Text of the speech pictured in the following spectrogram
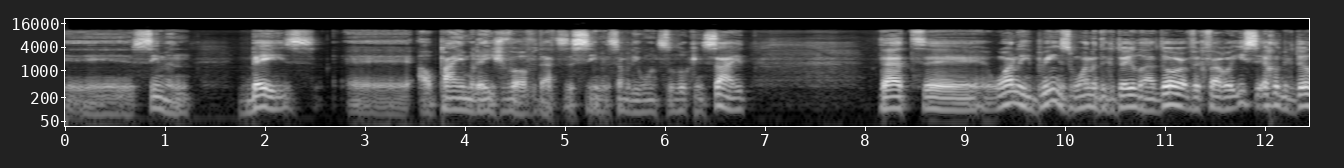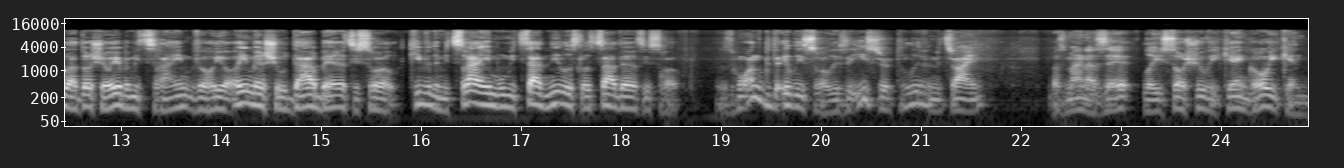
uh, Simon Beis, uh, Alpaim Reish Vov, that's the Simon, somebody wants to look inside that uh, one he brings one of the גדול הדור וכבר הואיס אחד מגדול הדור שהויה במצרים והויה אומר שהוא דר בארץ ישראל כיוון דמצרים הוא מצד נילוס לצד ארץ ישראל. there's one Gdel Yisrael, there's the Easter to live in Mitzrayim. Basman Hazeh, Lo Yisrael Shuv, he can go, he can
